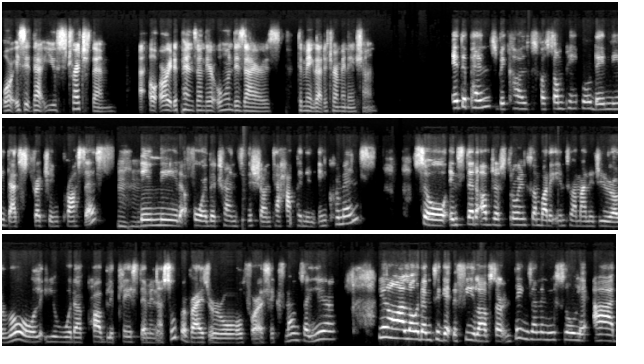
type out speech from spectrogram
Or is it that you stretch them? Or, or it depends on their own desires to make that determination it depends because for some people they need that stretching process mm-hmm. they need for the transition to happen in increments so instead of just throwing somebody into a managerial role, you would have probably placed them in a supervisor role for a six months, a year. You know, allow them to get the feel of certain things, and then you slowly add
